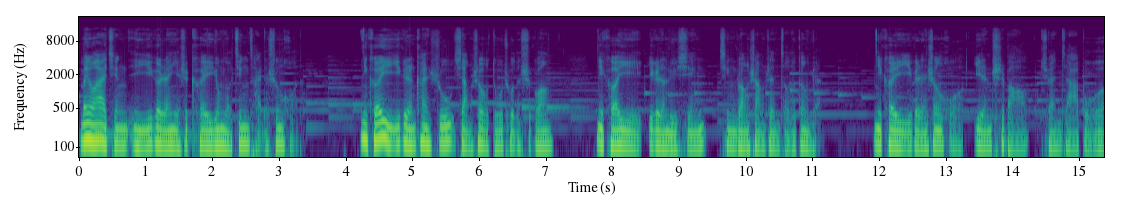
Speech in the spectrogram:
没有爱情，你一个人也是可以拥有精彩的生活的。你可以一个人看书，享受独处的时光；你可以一个人旅行，轻装上阵，走得更远；你可以一个人生活，一人吃饱，全家不饿；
